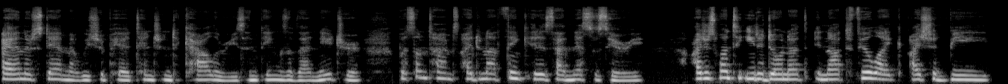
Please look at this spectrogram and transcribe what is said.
I understand that we should pay attention to calories and things of that nature, but sometimes I do not think it is that necessary. I just want to eat a donut and not feel like I should be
